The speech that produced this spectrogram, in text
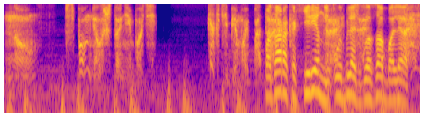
Ну, вспомнил что-нибудь? Как тебе мой подарок? Подарок охеренный. Ой, блядь, Нравится? глаза болят. Нравится,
